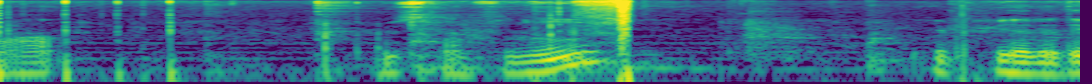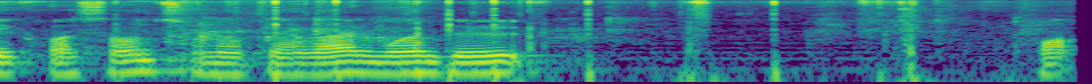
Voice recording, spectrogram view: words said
3 plus l'infini. Et puis elle est décroissante sur l'intervalle moins 2, 3.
